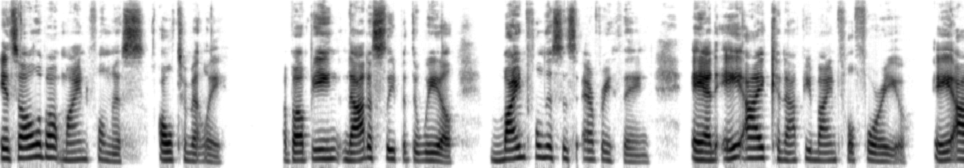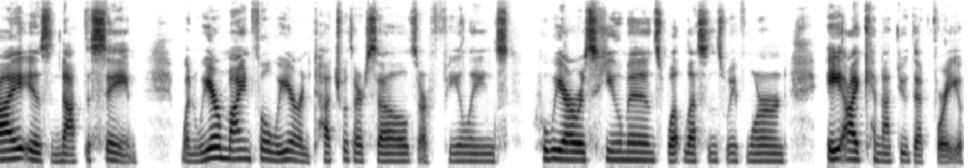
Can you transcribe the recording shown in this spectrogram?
it's all about mindfulness ultimately about being not asleep at the wheel mindfulness is everything and ai cannot be mindful for you AI is not the same. When we are mindful, we are in touch with ourselves, our feelings, who we are as humans, what lessons we've learned. AI cannot do that for you.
